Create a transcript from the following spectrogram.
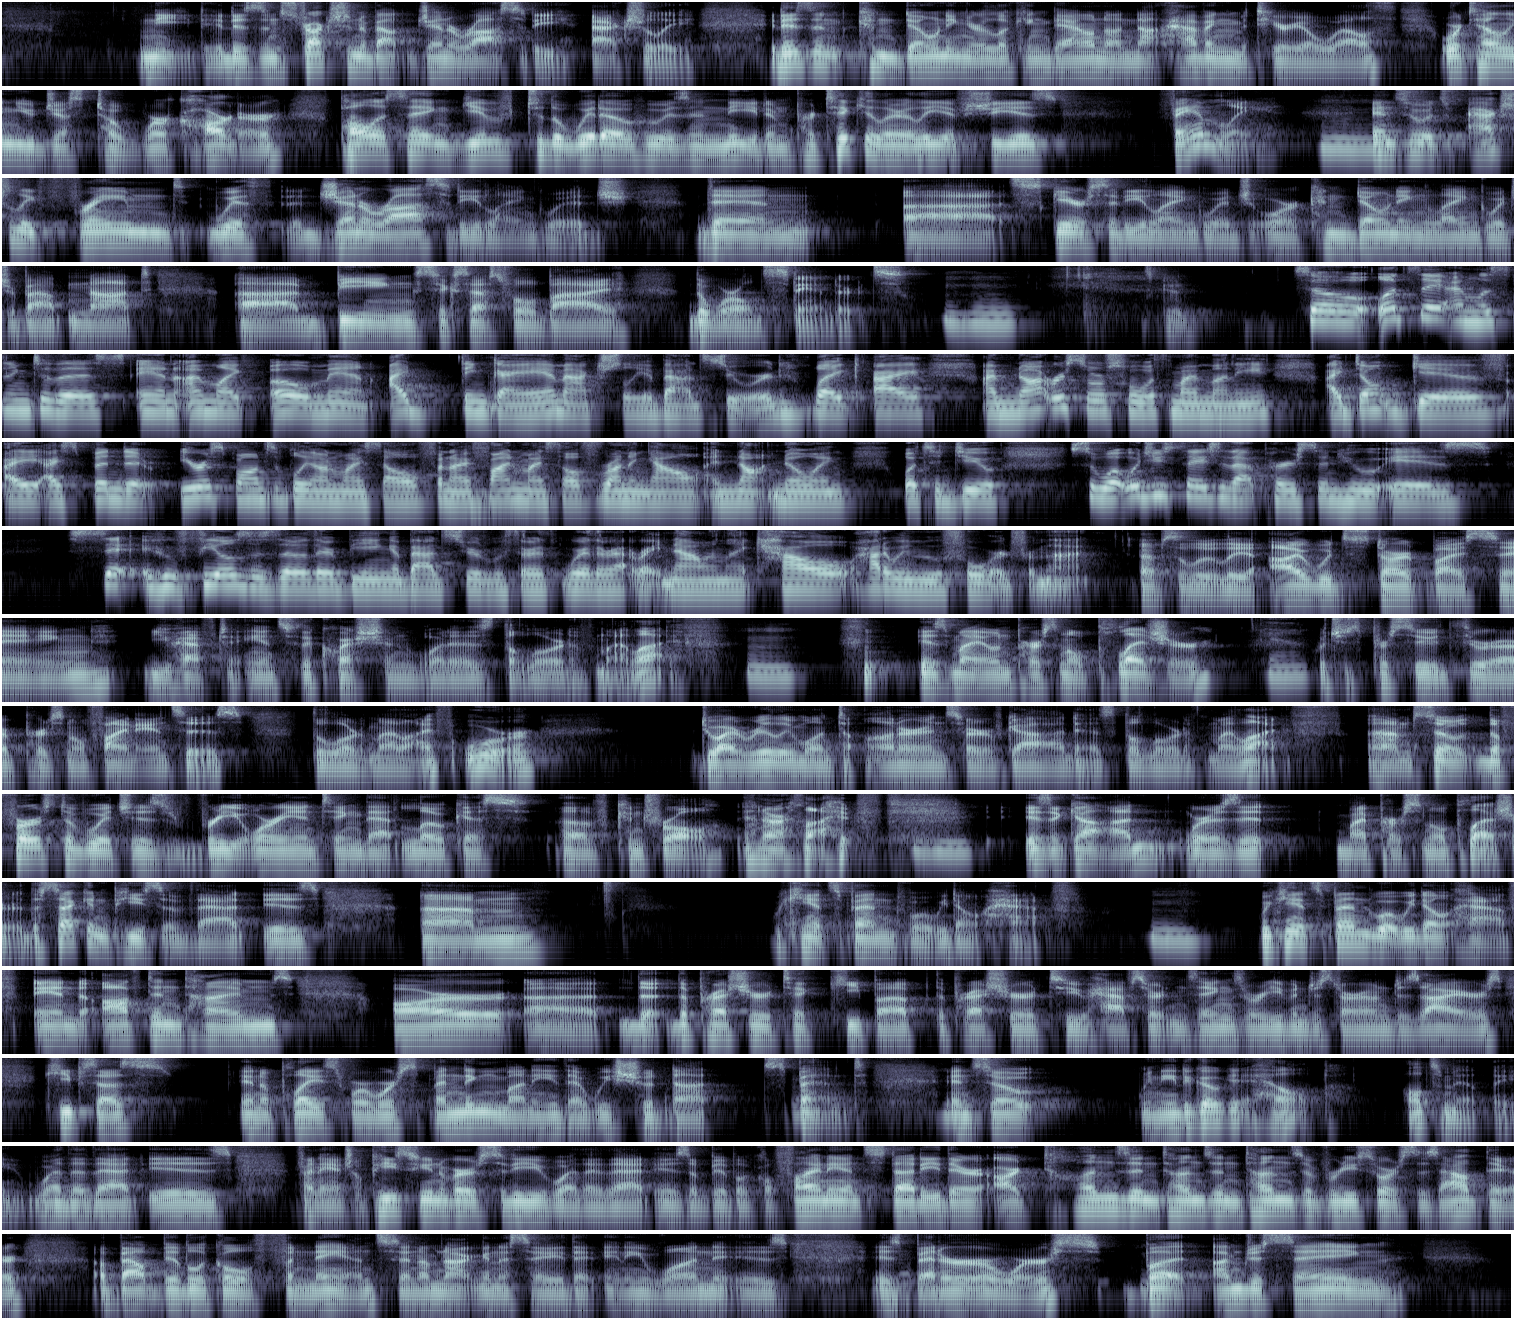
need. It is instruction about generosity, actually. It isn't condoning or looking down on not having material wealth or telling you just to work harder. Paul is saying, give to the widow who is in need, and particularly if she is family. And so it's actually framed with generosity language than uh, scarcity language or condoning language about not uh, being successful by the world's standards. It's good. So let's say I'm listening to this and I'm like, oh man, I think I am actually a bad steward. Like I, I'm not resourceful with my money. I don't give. I, I spend it irresponsibly on myself, and I find myself running out and not knowing what to do. So what would you say to that person who is who feels as though they're being a bad steward with their, where they're at right now, and like how how do we move forward from that? Absolutely. I would start by saying you have to answer the question what is the Lord of my life? is my own personal pleasure, Yeah. which is pursued through our personal finances, the Lord of my life? Or do I really want to honor and serve God as the Lord of my life? Um, so, the first of which is reorienting that locus of control in our life. Is it God or is it my personal pleasure? The second piece of that is um, we can't spend what we don't have. We can't spend what we don't have, and oftentimes our uh, the the pressure to keep up, the pressure to have certain things, or even just our own desires, keeps us in a place where we're spending money that we should not spend, and so we need to go get help. Ultimately, whether that is Financial Peace University, whether that is a biblical finance study, there are tons and tons and tons of resources out there about biblical finance. And I'm not going to say that any one is is better or worse, but I'm just saying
